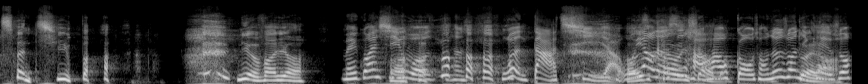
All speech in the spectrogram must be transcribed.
趁机吧？你有发现吗？没关系，我很我很大气呀、啊。我要的是好好沟通，就是说你可以说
